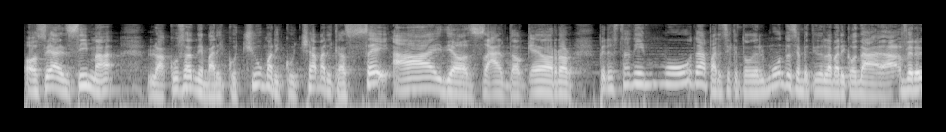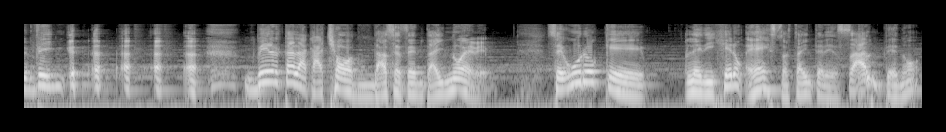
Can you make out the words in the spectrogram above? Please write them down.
o sea, encima lo acusan de maricuchú, maricuchá, maricasei. Ay, Dios santo, qué horror. Pero está de moda. Parece que todo el mundo se ha metido en la mariconada. Pero en fin. Berta la cachonda, 69. Seguro que le dijeron, esto está interesante, ¿no?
